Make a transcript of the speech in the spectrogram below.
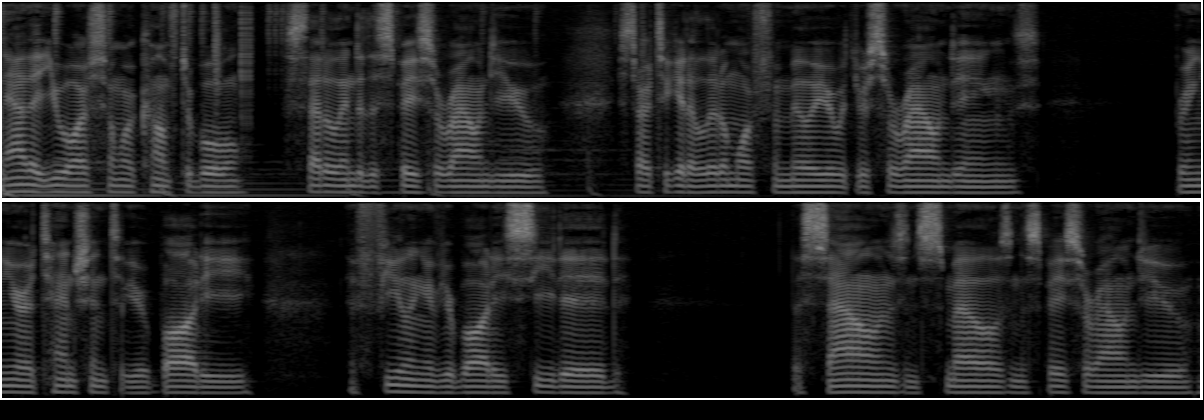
Now that you are somewhere comfortable, settle into the space around you, start to get a little more familiar with your surroundings Bring your attention to your body, the feeling of your body seated, the sounds and smells in the space around you,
